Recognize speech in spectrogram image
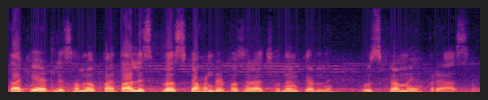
ताकि एटलीस्ट हम लोग 45 प्लस का 100 परसेंट कर लें, उस क्रम में प्रयास है।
